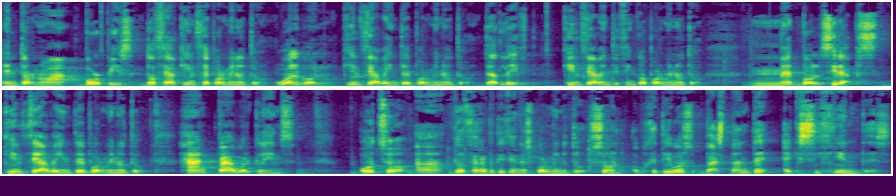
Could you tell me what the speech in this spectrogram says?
en torno a burpees 12 a 15 por minuto, wall ball 15 a 20 por minuto, deadlift 15 a 25 por minuto, medball sit-ups 15 a 20 por minuto, hang power cleans 8 a 12 repeticiones por minuto. Son objetivos bastante exigentes.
